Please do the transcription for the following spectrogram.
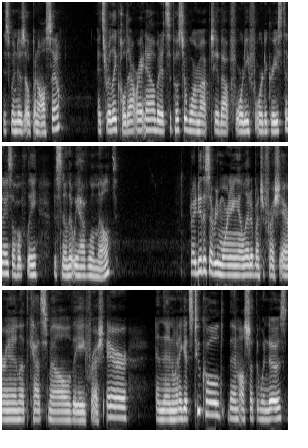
This window's open also. It's really cold out right now, but it's supposed to warm up to about 44 degrees today, so hopefully the snow that we have will melt. But I do this every morning. I let a bunch of fresh air in, let the cats smell the fresh air, and then when it gets too cold, then I'll shut the windows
